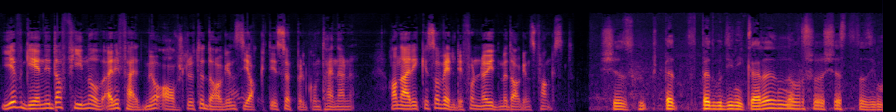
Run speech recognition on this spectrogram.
Jevgenij Dafinov er i ferd med å avslutte dagens jakt i søppelkonteinerne. Han er ikke så veldig fornøyd med dagens fangst. 5 години кара, навършва 6-та зима.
